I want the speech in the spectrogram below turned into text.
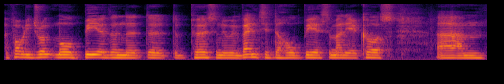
I've probably drunk more beer than the, the, the person who invented the whole beer sommelier course. Um,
